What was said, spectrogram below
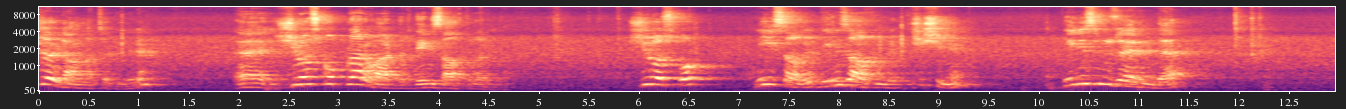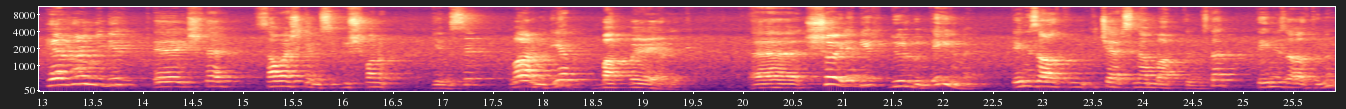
şöyle anlatabilirim. Ee, jiroskoplar vardır denizaltılarında. Jiroskop neyi sağlıyor? Deniz altındaki kişinin denizin üzerinde herhangi bir e, işte savaş gemisi, düşman gemisi var mı diye bakmaya yarıyor. E, şöyle bir dürbün değil mi? Denizaltının içerisinden baktığımızda denizaltının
